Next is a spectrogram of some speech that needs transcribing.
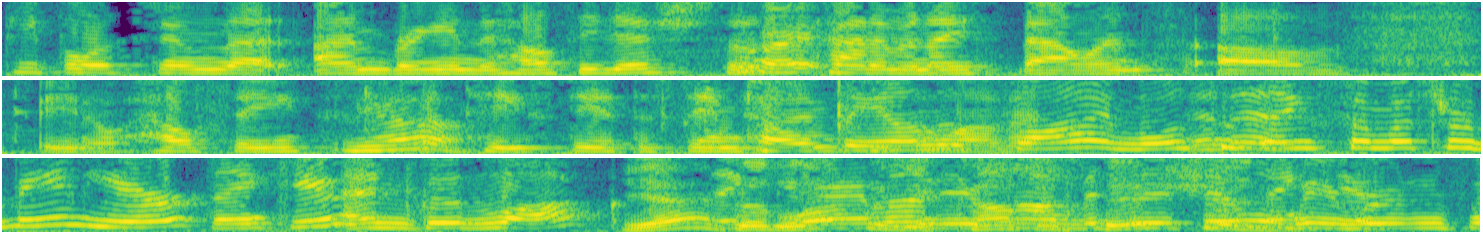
people assume that I'm bringing the healthy dish, so Right. it's kind of a nice balance of, you know, healthy Yeah. but tasty at the same time. Healthy on the love side. Melissa, thanks so much for being here. Thank you. And good luck. Yeah, Thank good luck very with much. your Your competition. competition. We'll be rooting for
